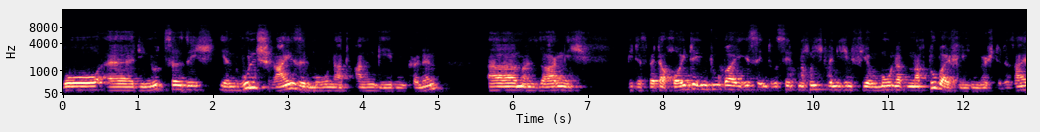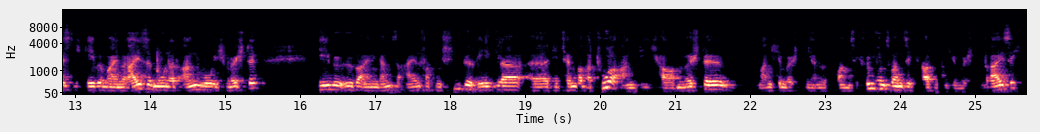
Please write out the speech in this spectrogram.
wo äh, die Nutzer sich ihren Wunschreisemonat angeben können. Ähm, also sagen, ich wie das Wetter heute in Dubai ist, interessiert mich nicht, wenn ich in vier Monaten nach Dubai fliegen möchte. Das heißt, ich gebe meinen Reisemonat an, wo ich möchte, gebe über einen ganz einfachen Schieberegler äh, die Temperatur an, die ich haben möchte. Manche möchten ja nur 20, 25 Grad, manche möchten 30.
